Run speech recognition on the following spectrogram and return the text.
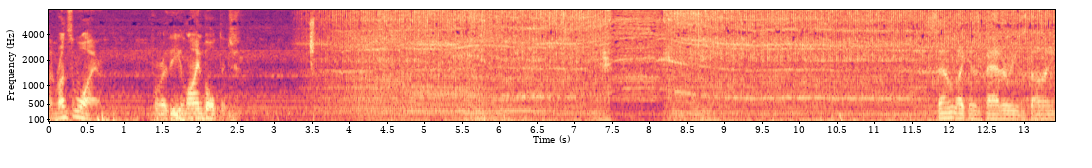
and run some wire for the line voltage. Sounds like his battery is dying.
